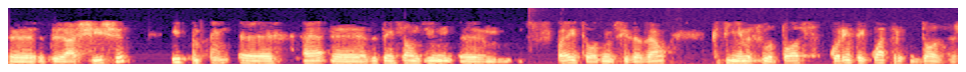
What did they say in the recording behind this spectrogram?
eh, de haxixe e também uh, a, a, detenção de um, um suspeito ou de um cidadão que tinha na sua posse 44 doses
